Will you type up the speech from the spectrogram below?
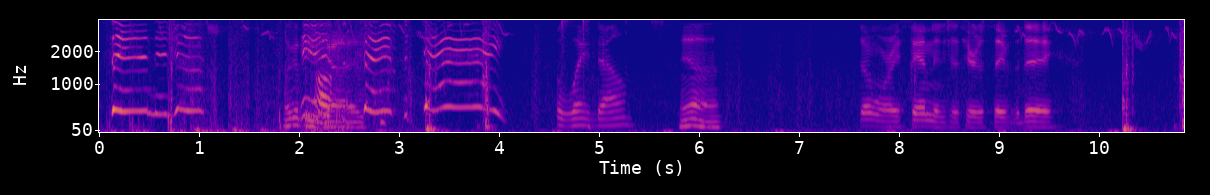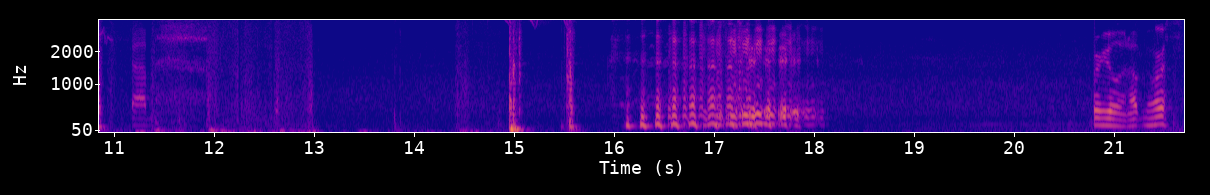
Sand Ninja! Look at Here to save the day! Oh, laying down. Yeah. Don't worry, Sand Ninja's here to save the day. God. Where are going? Up north?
